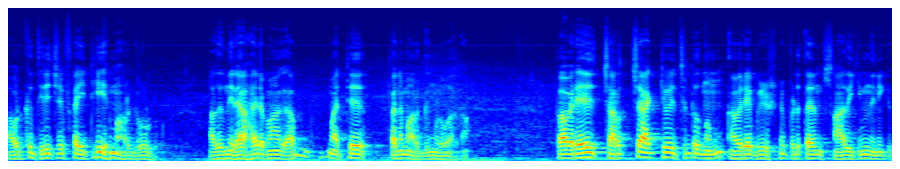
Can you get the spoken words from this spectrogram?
അവർക്ക് തിരിച്ച് ഫൈറ്റ് ചെയ്യാൻ മാർഗമുള്ളൂ അത് നിരാഹാരമാകാം മറ്റ് പല മാർഗങ്ങളും ആകാം. അപ്പോൾ അവരെ ചർച്ച ആക്ട് വെച്ചിട്ടൊന്നും അവരെ ഭീഷണിപ്പെടുത്താൻ സാധിക്കുമെന്ന് എനിക്ക്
